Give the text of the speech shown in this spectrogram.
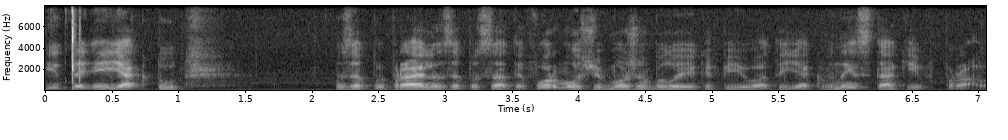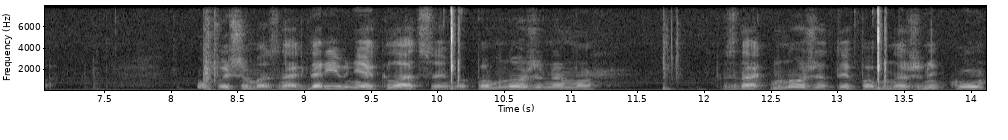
І тоді як тут правильно записати формулу, щоб можна було її копіювати як вниз, так і вправо. Ну, пишемо знак дорівнює, клацаємо по множеному, знак множити по множнику.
